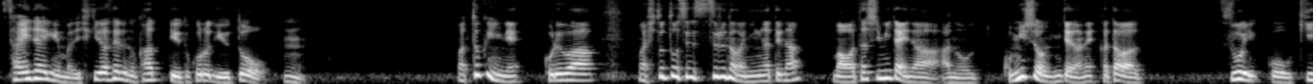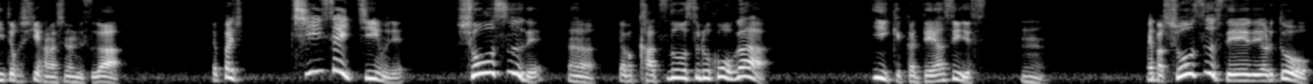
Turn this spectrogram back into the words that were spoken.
最大限まで引き出せるのかっていうところで言うと、うん。まあ、特にねこれは、まあ、人と接するのが苦手な、まあ、私みたいなあのコミッションみたいな、ね、方はすごいこう聞いてほしい話なんですがやっぱり小さいチームで少数で、うん、やっぱ活動する方がいい結果出やすいです、うん、やっぱ少数精鋭でやると、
